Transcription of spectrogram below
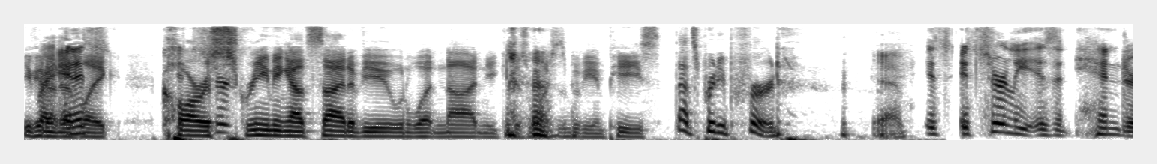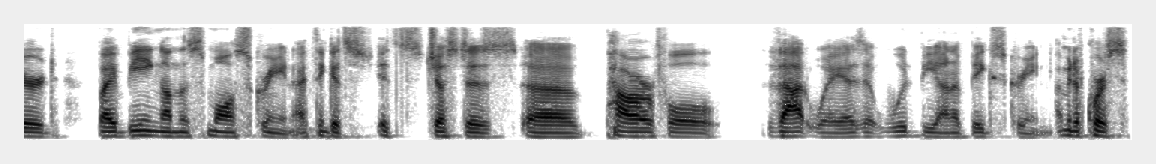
if you right. don't have like cars screaming outside of you and whatnot, and you can just watch this movie in peace, that's pretty preferred. yeah, it's it certainly isn't hindered by being on the small screen. I think it's it's just as uh, powerful that way as it would be on a big screen. I mean, of course,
